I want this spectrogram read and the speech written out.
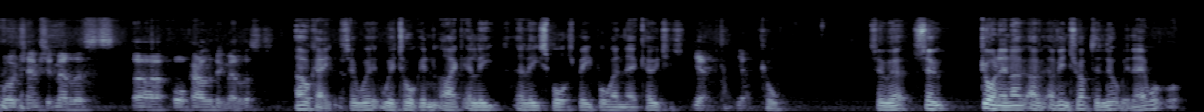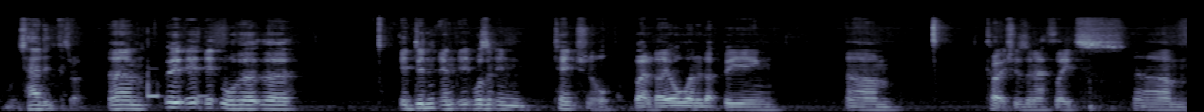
World Championship medalists, uh, or Paralympic medalists. okay so we're, we're talking like elite elite sports people and their coaches Yeah, yeah. cool so uh, so go on I, I've I've interrupted a little bit there what, what's how did That's right. Um, it, it, it, well, the, the it didn't and it wasn't intentional, but they all ended up being um, coaches and athletes um,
